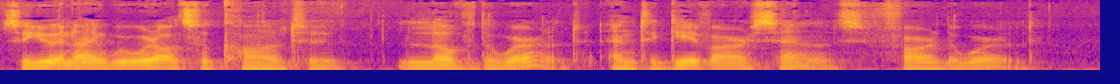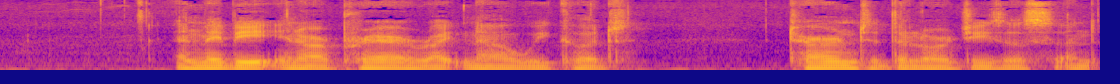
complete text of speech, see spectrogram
So you and I, we're also called to love the world and to give ourselves for the world. And maybe in our prayer right now, we could turn to the Lord Jesus and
